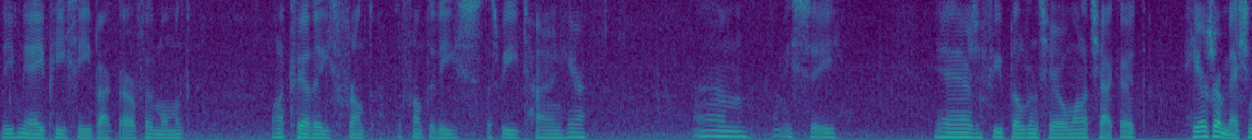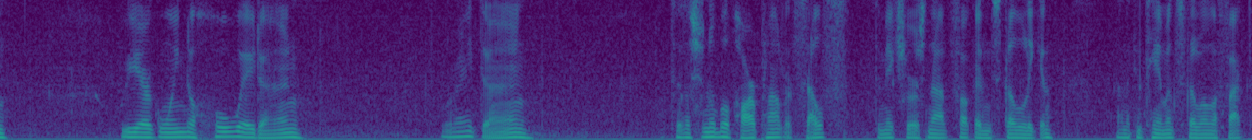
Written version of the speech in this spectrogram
Leave my APC back there for the moment. I want to clear these front, the front of these, this wee town here. Um, let me see. Yeah, there's a few buildings here I want to check out. Here's our mission. We are going the whole way down right down to the Chernobyl power plant itself to make sure it's not fucking still leaking and the containment's still in effect.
